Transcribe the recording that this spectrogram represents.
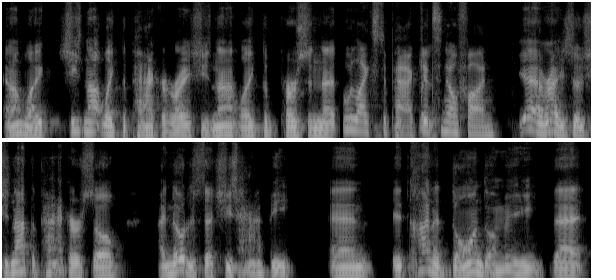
And I'm like, she's not like the packer, right? She's not like the person that Who likes to pack? It's no fun. yeah, right. So she's not the packer. So I noticed that she's happy. And it kind of dawned on me that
